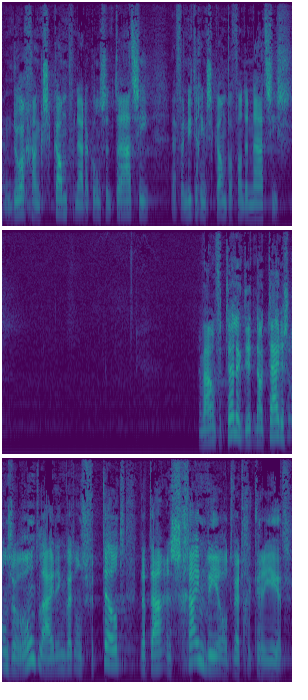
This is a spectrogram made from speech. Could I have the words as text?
een doorgangskamp naar de concentratie- en vernietigingskampen van de nazi's. En waarom vertel ik dit? Nou, tijdens onze rondleiding werd ons verteld dat daar een schijnwereld werd gecreëerd.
